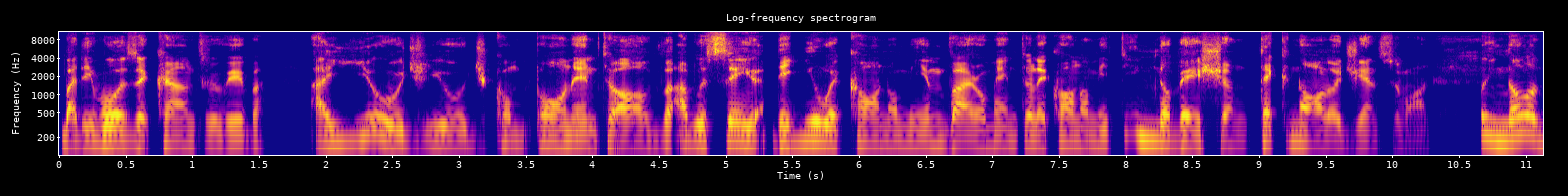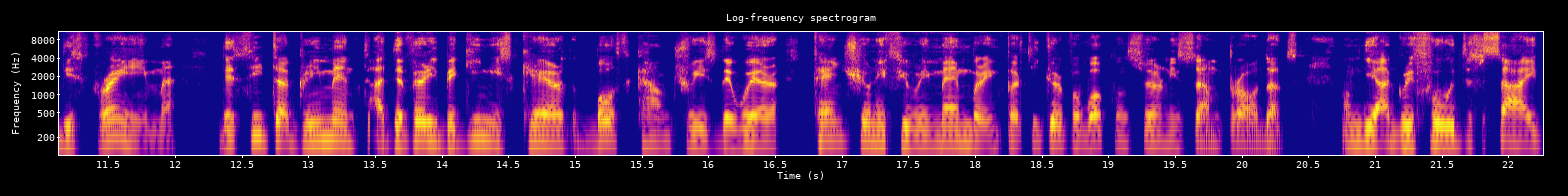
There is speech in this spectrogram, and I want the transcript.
but it was a country with a huge, huge component of, I would say, the new economy, environmental economy, innovation, technology, and so on. In all of this frame, the CETA agreement at the very beginning scared both countries. There were tension, if you remember, in particular for what concerns some products on the agri-food side.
